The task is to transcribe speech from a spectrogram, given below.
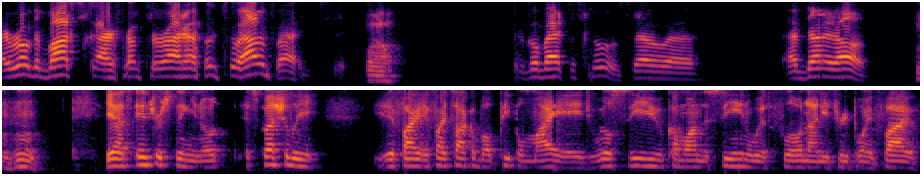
I rode the boxcar from Toronto to Halifax. Wow. To go back to school. So uh, I've done it all. Mm-hmm. Yeah, it's interesting, you know, especially if I if I talk about people my age, we'll see you come on the scene with Flow 93.5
